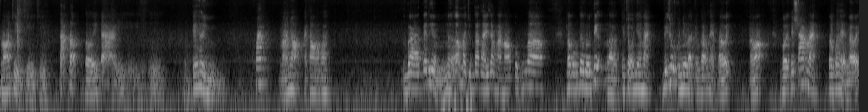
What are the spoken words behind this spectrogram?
nó chỉ chỉ chỉ tác động tới cái cái hình khoét nó nhỏ hay to thôi. Và cái điểm nữa mà chúng ta thấy rằng là nó cũng ờ, nó cũng tương đối tiện là cái chỗ như thế này. Ví dụ như là chúng ta có thể nới đó với cái sáp này, tôi có thể nới.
